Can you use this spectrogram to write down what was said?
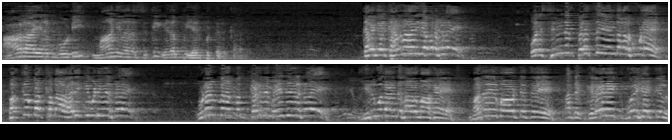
ஆறாயிரம் கோடி மாநில அரசுக்கு இழப்பு ஏற்பட்டிருக்கிறது. கலைஞர் கருணாநிதி அவர்களே ஒரு சின்ன பிரச்சனை என்றால் கூட பக்கம் பக்கமாக அறிக்கை விடுவீர்களே. உடன்பிறப்பு கடிதம் எழுதுவீர்களே இருபது ஆண்டு காலமாக மதுரை மாவட்டத்திலே அந்த கிரானைட் முறைகேட்டில்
